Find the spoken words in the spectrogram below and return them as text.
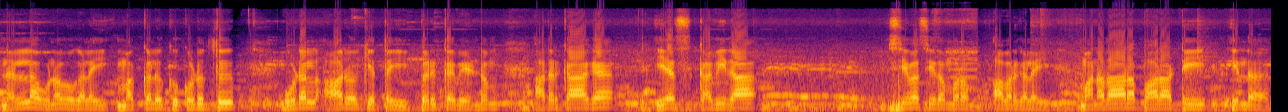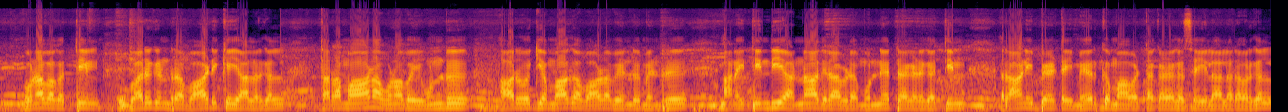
நல்ல உணவுகளை மக்களுக்கு கொடுத்து உடல் ஆரோக்கியத்தை பெருக்க வேண்டும். அதற்காக எஸ். கவிதா சிவ சிதம்பரம் அவர்களை மனதார பாராட்டி இந்த உணவகத்தில் வருகின்ற வாடிக்கையாளர்கள் தரமான உணவை உண்டு ஆரோக்கியமாக வாழ வேண்டும் என்று அனைத்திந்திய அண்ணா திராவிட முன்னேற்ற கழகத்தின் ராணிப்பேட்டை மேற்கு மாவட்ட கழக செயலாளர் அவர்கள்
